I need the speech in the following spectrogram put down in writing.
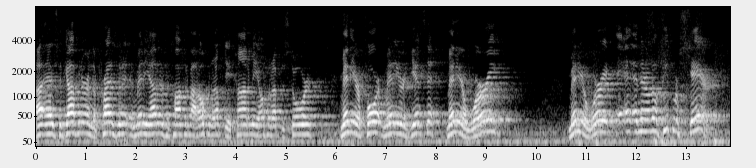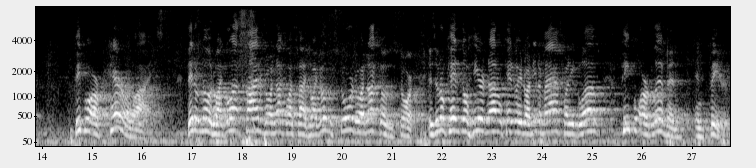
uh, as the governor and the president and many others are talking about opening up the economy, opening up the stores, many are for it, many are against it, many are worried. Many are worried, and, and they don't know. People are scared. People are paralyzed. They don't know, do I go outside or do I not go outside? Do I go to the store or do I not go to the store? Is it okay to go here, not okay to go here? Do I need a mask? Do I need gloves? People are living in fear.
